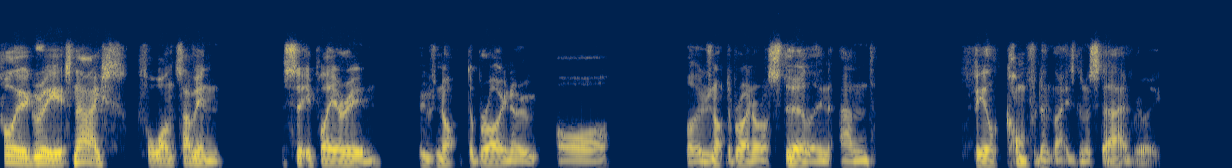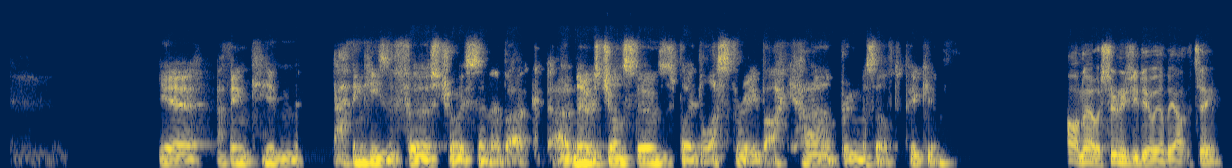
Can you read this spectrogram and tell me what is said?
fully agree. It's nice for once having a City player in who's not De Bruyne or well, who's not De Bruyne or Sterling, and feel confident that he's going to start every week. Yeah, I think him. I think he's the first choice centre back. I noticed John Stones has played the last three, but I can't bring myself to pick him. Oh no! As soon as you do, he'll be out the team.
